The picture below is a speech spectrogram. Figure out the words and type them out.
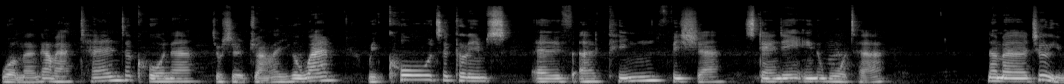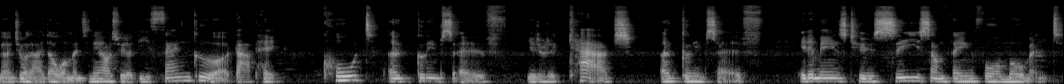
我们干嘛呀？Turned a corner 就是转了一个弯。We caught a glimpse of a kingfisher standing in the water。 那么这里呢，就来到我们今天要学的第三个搭配，caught a glimpse of，也就是 catch a glimpse of。It means to see something for a moment。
